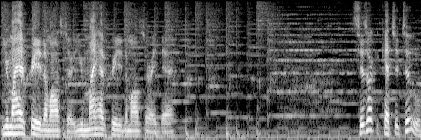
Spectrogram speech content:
You might have created a monster. You might have created a monster right there. Scizor could catch it too.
